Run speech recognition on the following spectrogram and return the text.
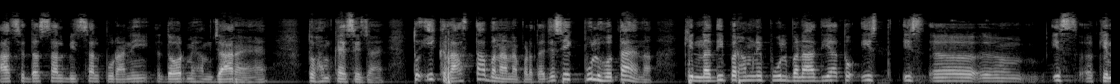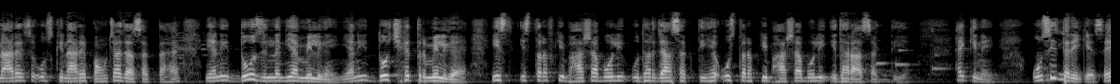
आज से दस साल बीस साल पुरानी दौर में हम जा रहे हैं तो हम कैसे जाएँ? तो एक रास्ता बनाना पड़ता है। जैसे एक पुल होता है ना कि नदी पर हमने पुल बना दिया तो इस इस आ, इस किनारे से उस किनारे पहुँचा जा सकता है यानी दो जिंदगियाँ मिल गई यानी दो क्षेत्र मिल गए। इस इस तरफ़ की भाषा बोली उधर जा सकती है, उस तरफ़ की भाषा बोली इधर आ सकती है। है कि नहीं? उसी तरीके से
